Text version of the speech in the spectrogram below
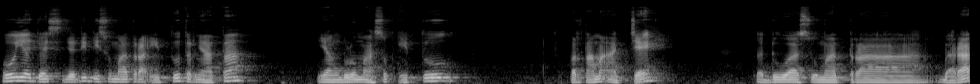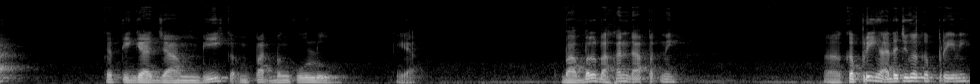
Oh ya guys, jadi di Sumatera itu ternyata yang belum masuk itu pertama Aceh, kedua Sumatera Barat, ketiga Jambi, keempat Bengkulu. Ya. Bubble bahkan dapat nih. Eh, kepri nggak ada juga kepri nih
